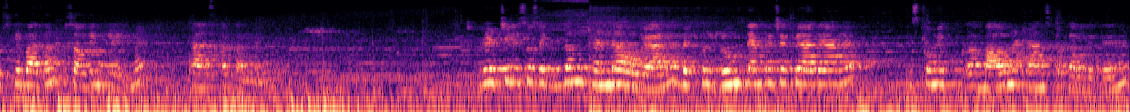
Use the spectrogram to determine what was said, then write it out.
उसके बाद हम सर्विंग प्लेट में ट्रांसफ़र कर लेंगे। रेड चिली सॉस एकदम ठंडा हो गया है। बिल्कुल रूम टेम्परेचर पे आ गया है। इसको हम एक बाउल में ट्रांसफ़र कर लेते हैं।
